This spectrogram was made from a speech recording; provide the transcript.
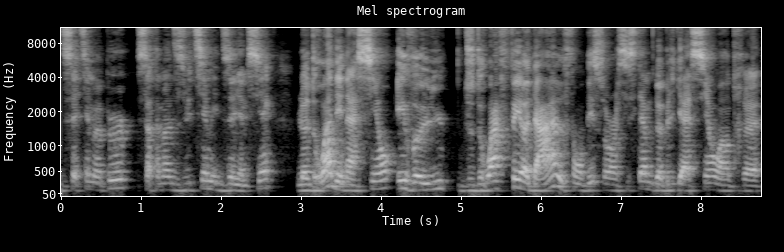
17e un peu, certainement 18e et 19e siècle, le droit des nations évolue du droit féodal fondé sur un système d'obligations entre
